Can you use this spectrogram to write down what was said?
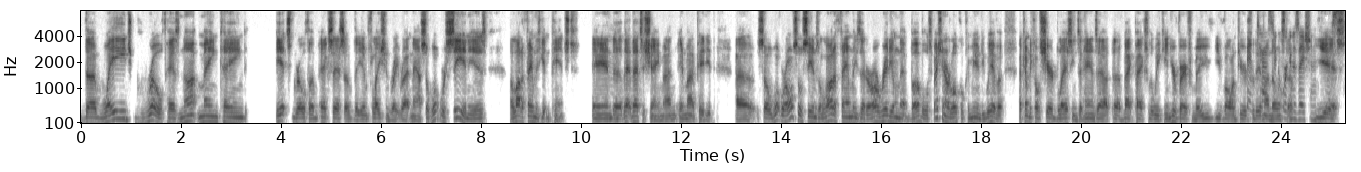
The wage growth has not maintained its growth of excess of the inflation rate right now. So what we're seeing is a lot of families getting pinched, and uh, that that's a shame, in my opinion. Uh, so what we're also seeing is a lot of families that are already on that bubble, especially in our local community. We have a, a company called Shared Blessings that hands out uh, backpacks for the weekend. You're very familiar. You you volunteered for them, I know, Fantastic and stuff. organization. Yes.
